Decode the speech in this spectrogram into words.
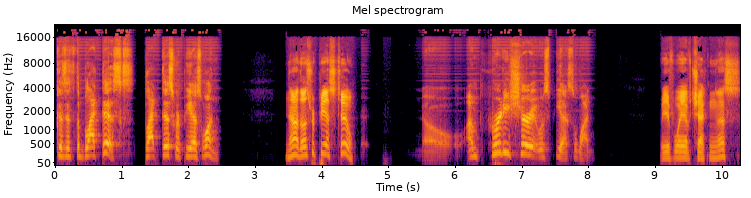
because it's the black discs. Black discs were PS1. No, those were PS2. No, I'm pretty sure it was PS1. We have way of checking this.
